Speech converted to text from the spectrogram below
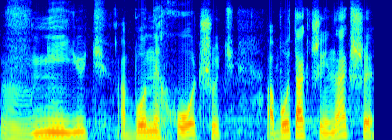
вміють або не хочуть, або так чи інакше,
